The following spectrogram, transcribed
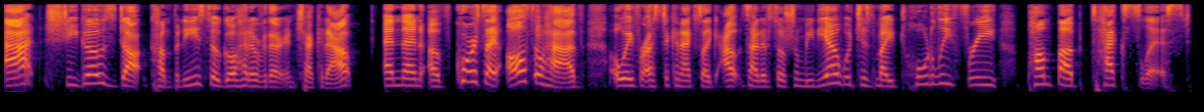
at shegoes.company. So go head over there and check it out. And then, of course, I also have a way for us to connect like outside of social media, which is my totally free pump up text list.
